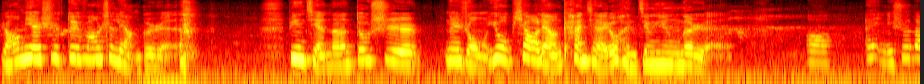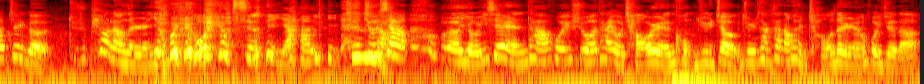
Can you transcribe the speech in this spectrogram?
然后面试对方是两个人，并且呢都是那种又漂亮看起来又很精英的人。哦。哎，你说到这个，就是漂亮的人也会给我有心理压力，就像呃，有一些人他会说他有潮人恐惧症，就是他看到很潮的人会觉得，呃，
